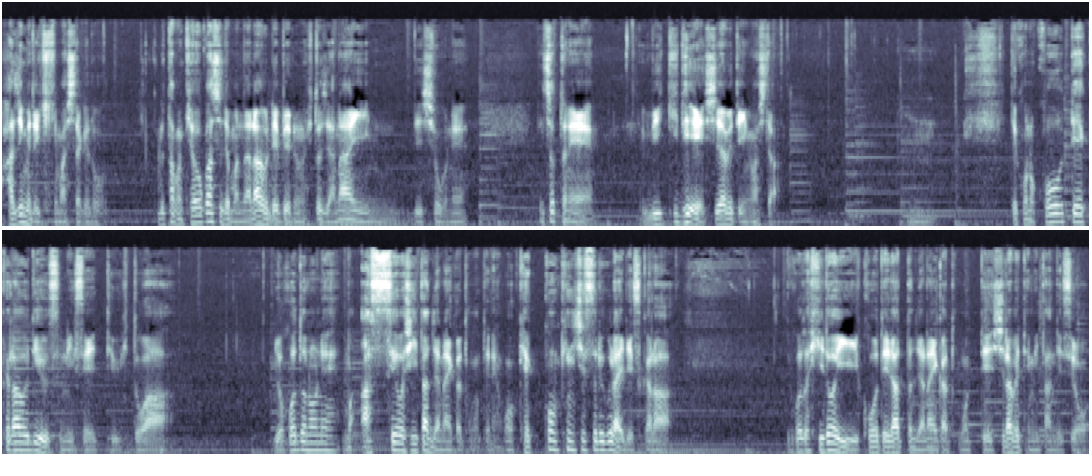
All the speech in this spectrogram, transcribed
初めて聞きましたけどこれ多分教科書でも習うレベルの人じゃないんでしょうね。でちょっとねウィキで調べてみました、うん、でこの皇帝クラウディウス2世っていう人はよほどのね、まあ、圧政を敷いたんじゃないかと思ってねもう結婚禁止するぐらいですからよほどひどい皇帝だったんじゃないかと思って調べてみたんですよ。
